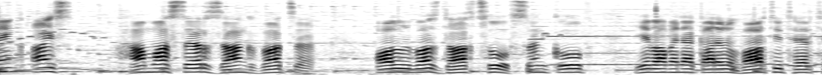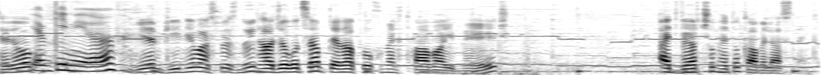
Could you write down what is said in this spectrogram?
մենք այս համասեր զանգվածը պարուրված դաղցով, սնկով եւ ամենակարևորը վարդի թերթերով Եվ գինիով։ եւ գինիով այսպես նույն հաջողությամբ տեղափոխում ենք թավայի մեջ այդ վերջում հետո կավելացնենք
